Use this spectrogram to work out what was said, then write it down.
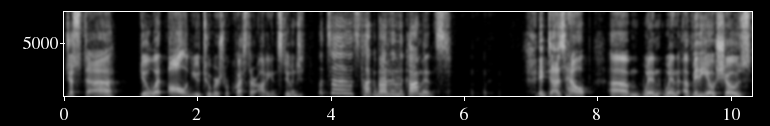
just uh, do what all YouTubers request their audience do and just, let's, uh, let's talk about it in the comments. it does help um, when, when a video shows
